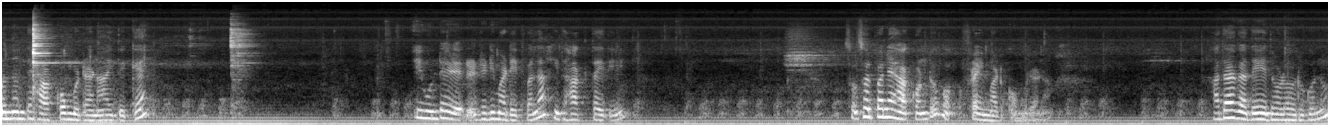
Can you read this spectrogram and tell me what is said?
ಒಂದೊಂದೇ ಹಾಕೊಂಬಿಡೋಣ ಇದಕ್ಕೆ. ಈ ಉಂಡೆ ರೆಡಿ ಮಾಡಿದ್ವಲ್ಲ, ಇದು ಹಾಕ್ತಾ ಇದ್ದೀನಿ. ಸೊ, ಸ್ವಲ್ಪನೇ ಹಾಕ್ಕೊಂಡು ಫ್ರೈ ಮಾಡ್ಕೊಂಬಿಡೋಣ. ಅದಾಗ ಅದೇ ಇದೊಳವರೆಗೂ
